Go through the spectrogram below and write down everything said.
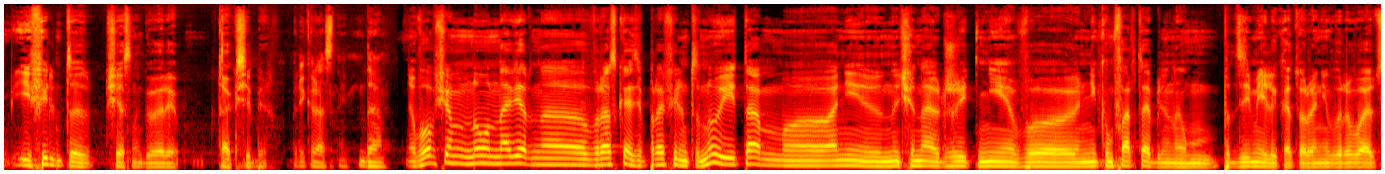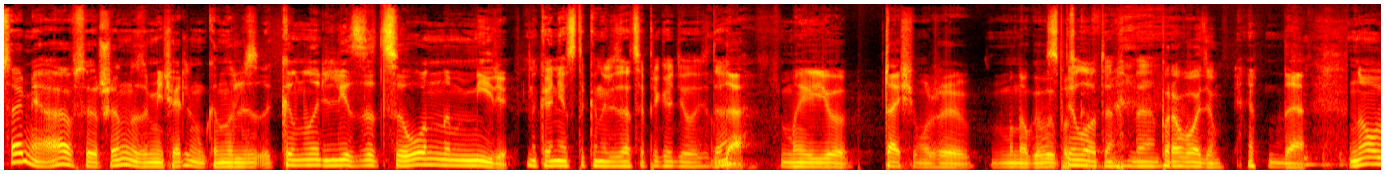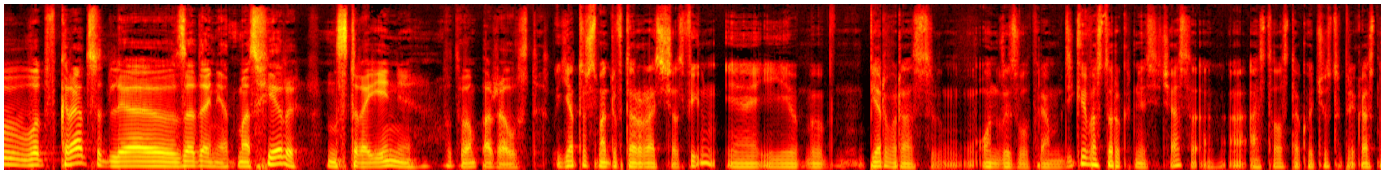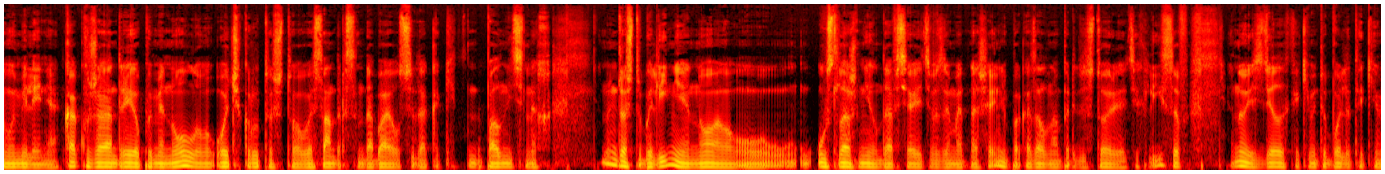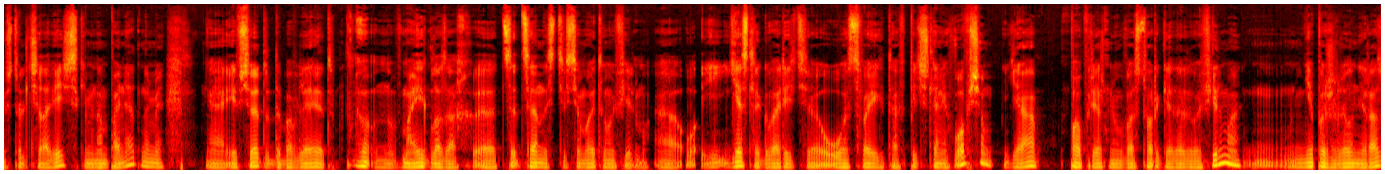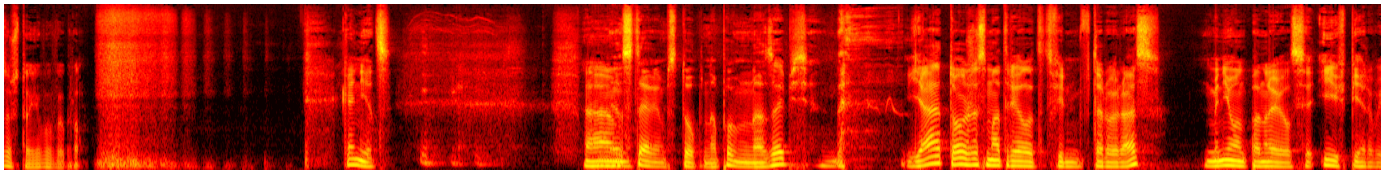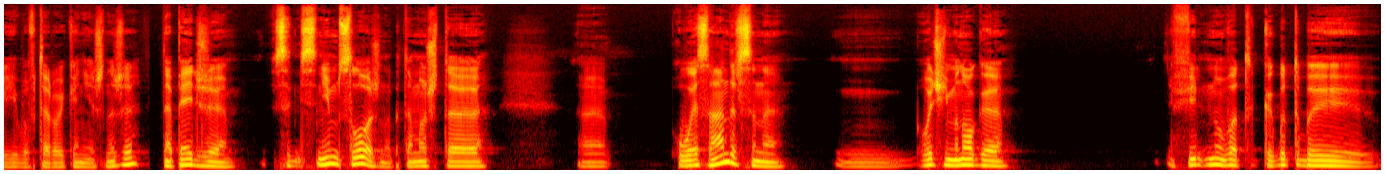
и фильм-то, честно говоря, так себе. Прекрасный, да. В общем, ну, наверное, в рассказе про фильм-то, ну, и там э, они начинают жить не в некомфортабельном подземелье, которое они вырывают сами, а в совершенно замечательном канализ- канализационном мире. Наконец-то канализация пригодилась, да? Да, мы ее тащим уже много С выпусков. пилота, да. Проводим. Да. Ну, вот вкратце для задания атмосферы, настроения, вот вам, пожалуйста. Я тоже смотрю второй раз сейчас фильм, и, и первый раз он вызвал прям дикий восторг у меня сейчас, а, а осталось такое чувство прекрасного умиления. Как уже Андрей упомянул, очень круто, что Уэс Андерсон добавил сюда каких-то дополнительных ну, не то чтобы линии, но усложнил, да, все эти взаимоотношения, показал нам предысторию этих лисов, ну, и сделал их какими-то более такими, что ли, человеческими, нам понятными, Э, и все это добавляет ну, в моих глазах э, ценности всему этому фильму. А, Если говорить о своих, да, впечатлениях в общем, я по-прежнему в восторге от этого фильма, не пожалел ни разу, что его выбрал. Конец. Ам, Ставим стоп, напомню, на записи. Я тоже смотрел этот фильм второй раз. Мне он понравился и в первый, и во второй, конечно же. Опять же, с, с ним сложно, потому что э, у Уэса Андерсона очень много фильм, ну вот, как будто бы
